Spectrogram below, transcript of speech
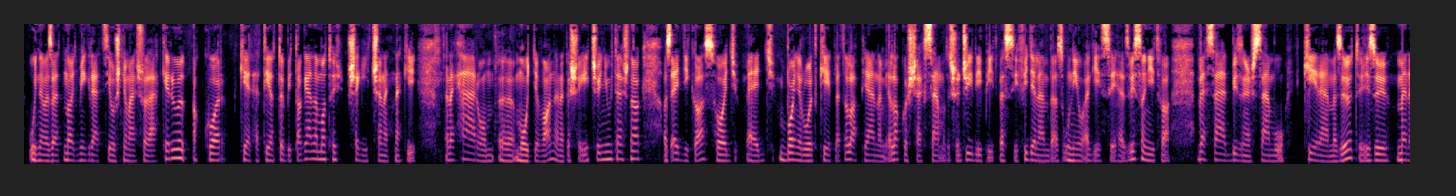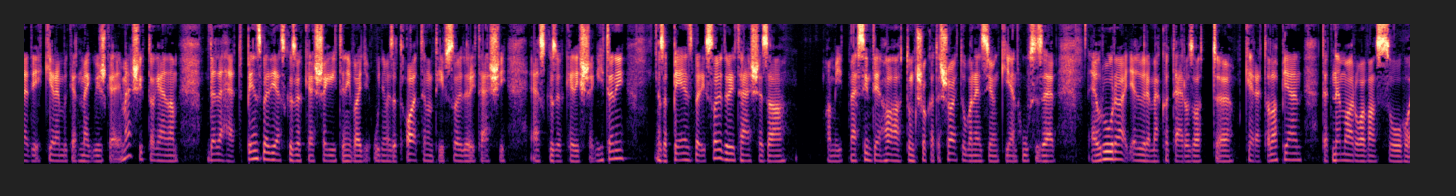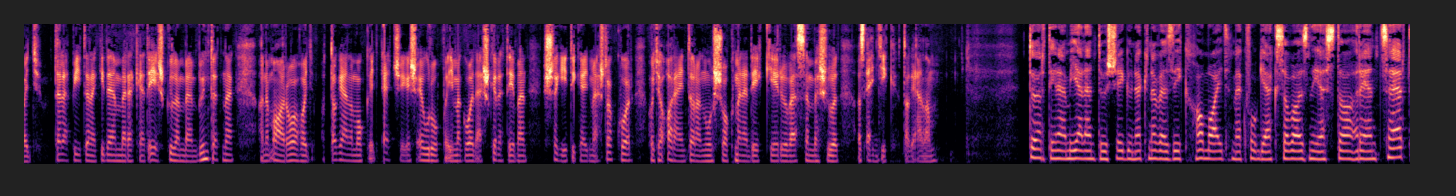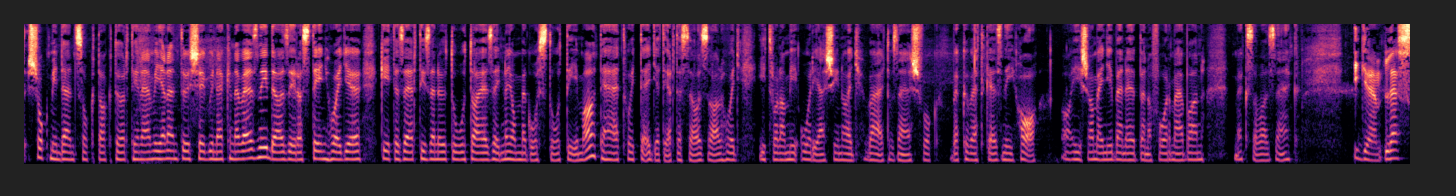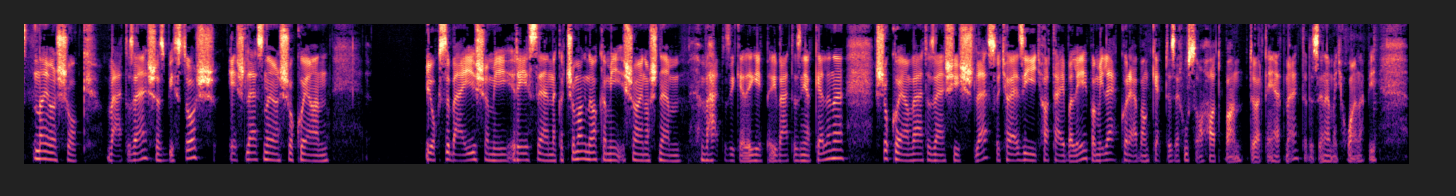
úgynevezett nagy migrációs nyomás alá kerül, akkor kérheti a többi tagállamot, hogy segítsenek neki. Ennek három módja van ennek a segítségnyújtásnak. Az egyik az, hogy egy bonyolult képlet alapján, ami a lakosság számot és a GDP-t veszi figyelembe az unió egészéhez viszonyítva, vesz át bizonyos számú kérelmezőt, hogy az ő menedék kérelmüket megvizsgálja másik tagállam, de lehet pénzbeli eszközökkel segíteni, vagy úgynevezett alternatív szolidaritási eszközökkel is segíteni. Ez a pénzbeli szolidaritás, ez a amit már szintén hallhattunk sokat a sajtóban, ez jön ki ilyen 20 ezer euróra, egy előre meghatározott keret alapján, tehát nem arról van szó, hogy telepítenek ide embereket, és különben büntetnek, hanem arról, hogy a tagállamok egy egységes európai megoldás keretében segítik egymást akkor, hogyha aránytalanul sok menedékkérővel szembesül az egyik tagállam történelmi jelentőségűnek nevezik, ha majd meg fogják szavazni ezt a rendszert. Sok mindent szoktak történelmi jelentőségűnek nevezni, de azért az tény, hogy 2015 óta ez egy nagyon megosztó téma, tehát hogy te egyetértesz azzal, hogy itt valami óriási nagy változás fog bekövetkezni, ha és amennyiben ebben a formában megszavazzák. Igen, lesz nagyon sok változás, az biztos, és lesz nagyon sok olyan jogszabály is, ami része ennek a csomagnak, ami sajnos nem változik eléggé, pedig változnia kellene. Sok olyan változás is lesz, hogyha ez így hatályba lép, ami legkorábban 2026-ban történhet meg, tehát ezzel nem egy holnapi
